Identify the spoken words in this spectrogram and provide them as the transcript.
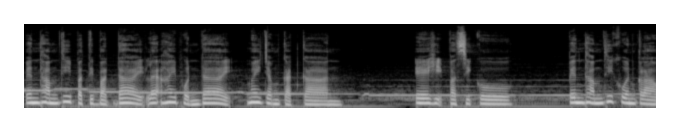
เป็นธรรมที่ปฏิบัติได้และให้ผลได้ ไม่จำกัดการ เอหิปัสสิโก เป็นธรรมที่ควรกล่าว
